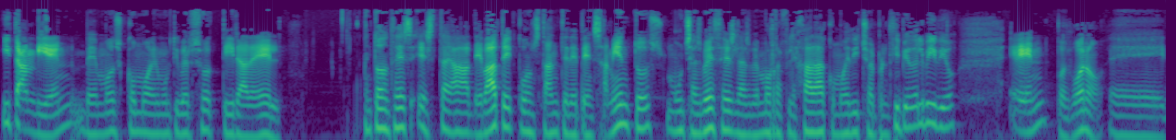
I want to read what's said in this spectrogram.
Y también vemos cómo el multiverso tira de él. Entonces, este debate constante de pensamientos, muchas veces las vemos reflejada, como he dicho al principio del vídeo, en, pues bueno, eh,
